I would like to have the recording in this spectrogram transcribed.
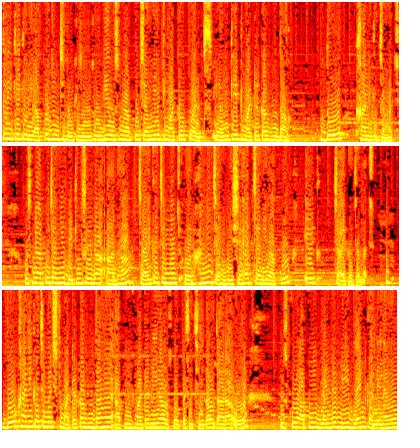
तरीके के लिए आपको जिन चीज़ों की ज़रूरत होगी, उसमें आपको चाहिए टमाटो पल्प्स यानी कि टमाटर का गूदा, दो खाने के चम्मच। उसमें आपको चाहिए बेकिंग सोडा आधा चाय का चम्मच और हनी चाहिए, शहद चाहिए आपको एक चाय का चम्मच। दो खाने का चम्मच टमाटर का गूदा है, आपने टमाटर लिया, उसको ऊपर से छिलका उतारा और उसको आपने ब्लेंडर में ब्लेंड कर लेना है।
